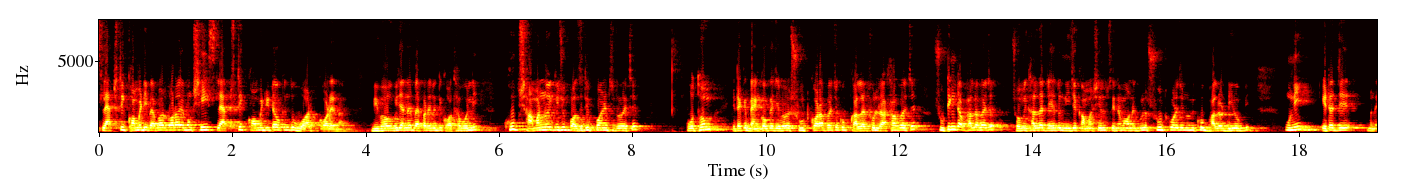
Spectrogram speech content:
স্ল্যাপস্টিক কমেডি ব্যবহার করা হয় এবং সেই স্ল্যাপস্টিক কমেডিটাও কিন্তু ওয়ার্ক করে না। বিবাহ অভিযানের ব্যাপারে যদি কথা বলি, খুব সামান্যই কিছু পজিটিভ পয়েন্টস রয়েছে। প্রথম, এটাকে ব্যাংককে যেভাবে শ্যুট করা হয়েছে, খুব কালারফুল রাখা হয়েছে। শুটিংটা ভালো হয়েছে। শ্রমিক হালদার যেহেতু নিজে কমার্শিয়াল সিনেমা অনেকগুলো শ্যুট করেছেন, উনি খুব ভালো ডিওপি উনি এটা যে মানে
